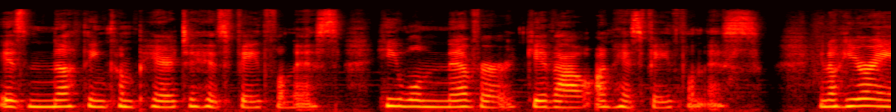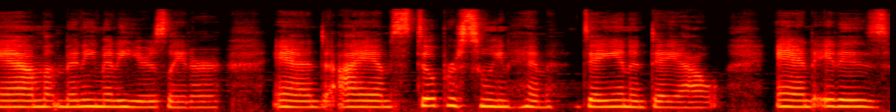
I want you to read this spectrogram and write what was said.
is nothing compared to his faithfulness. He will never give out on his faithfulness you know, here I am many, many years later, and I am still pursuing Him day in and day out. And it is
